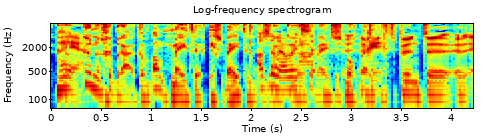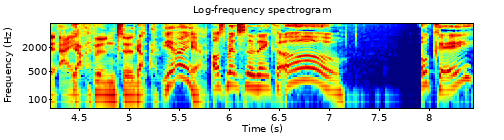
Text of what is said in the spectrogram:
eh, Ah, ja. kunnen gebruiken. Want meten is weten. en Als er nou weten is nog beter. Richtpunten, eh, eikpunten. Ja. Ja, ja. Als mensen dan denken, oh, oké.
